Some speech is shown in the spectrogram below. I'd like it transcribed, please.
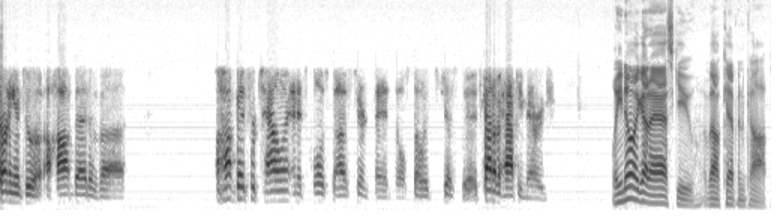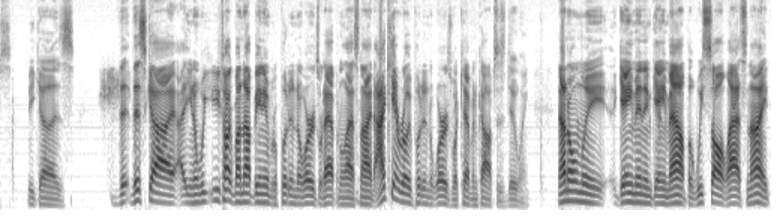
turning into a, a hotbed of uh, a hotbed for talent, and it's close to us here in Fayetteville. So it's just it's kind of a happy marriage. Well, you know, I got to ask you about Kevin Kopps because th- this guy, you know, we, you talk about not being able to put into words what happened last night. I can't really put into words what Kevin Kopps is doing. Not only game in and game out, but we saw last night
